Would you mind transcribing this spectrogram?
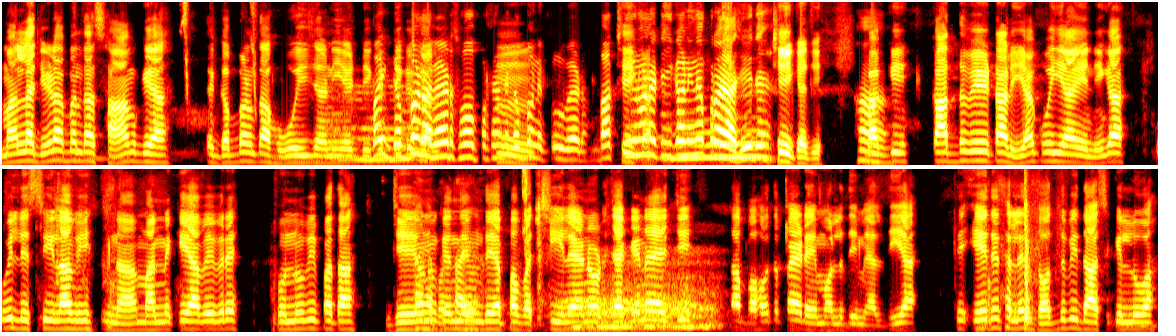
ਮੰਨ ਲਾ ਜਿਹੜਾ ਬੰਦਾ ਸਾਂਭ ਗਿਆ ਤੇ ਗੱਬਣ ਤਾਂ ਹੋ ਹੀ ਜਾਣੀ ਐਡੀ ਬਾਈ ਕਿੱਡੀ ਕੁ ਗੱਬਣ ਆ। ਵੈੜ 100% ਹੂੰ। ਗੱਬਣ ਨਿਕਲੂ ਵੈੜ। ਬਾਕੀ ਉਹਨਾਂ ਆ। ਨੇ ਟੀਕਾ ਨਹੀਂ ਨਾ ਭਰਾਇਆ ਸੀ ਇਹਦੇ। ਠੀਕ ਹੈ ਜੀ। ਬਾਕੀ ਕੱਦ ਵੇਟ ਵਾਲੀ ਆ ਕੋਈ ਐ ਨਹੀਂਗਾ ਕੋਈ ਲਿੱਸੀ ਲਾ ਵੀ ਨਾ ਮੰਨ ਕੇ ਆਵੇ ਵੀਰੇ ਤੁਹਾਨੂੰ ਵੀ ਪਤਾ ਜੇ ਉਹਨੂੰ ਕਹਿੰਦੇ। ਹੁੰਦੇ ਆਪਾਂ ਵੱਛੀ ਲੈਣ ਉੱਠ ਜਾ ਕੇ ਨਾ ਜੀ ਤਾਂ ਬਹੁਤ ਭੈੜੇ ਮੁੱਲ ਦੀ ਮਿਲਦੀ ਆ। ਤੇ ਇਹਦੇ ਥੱਲੇ ਦੁੱਧ ਵੀ 10 ਕਿਲੋ ਆ।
